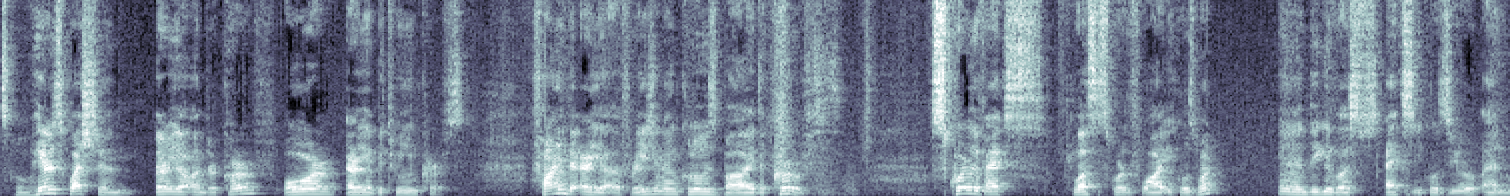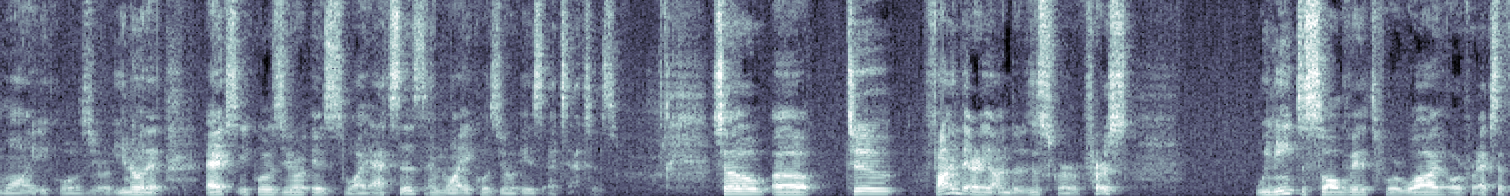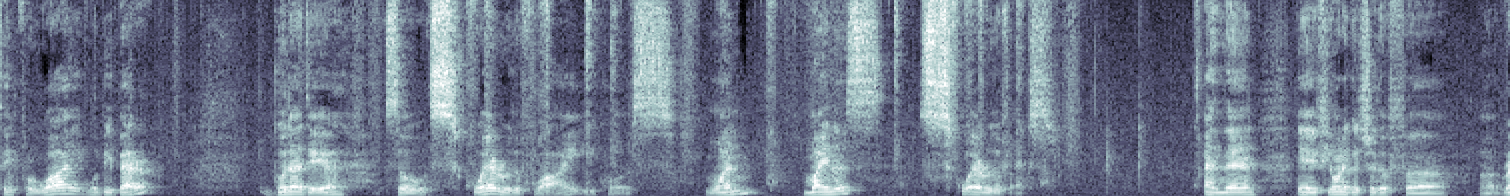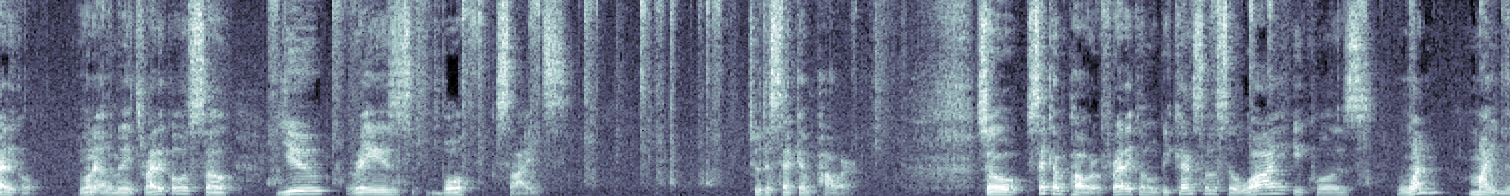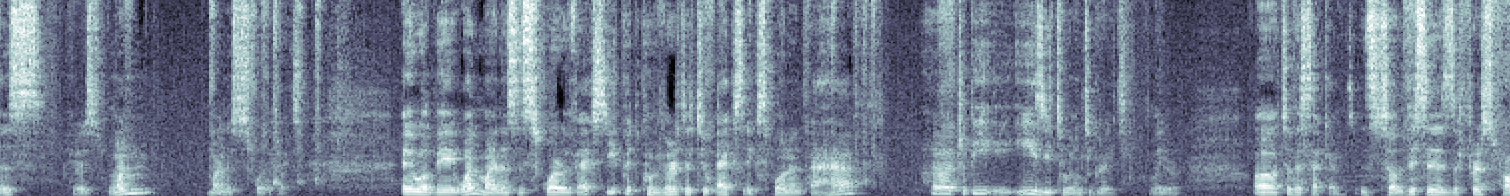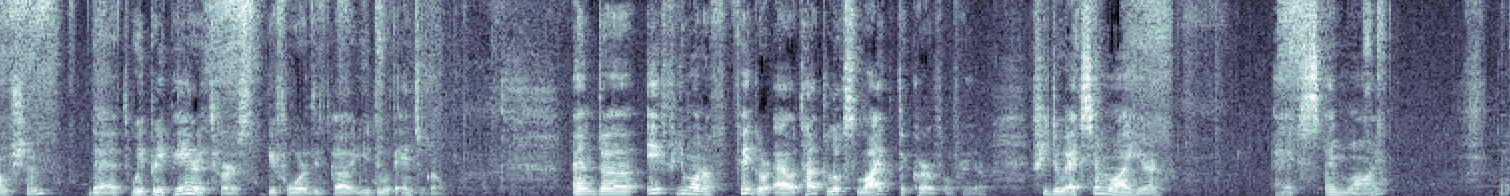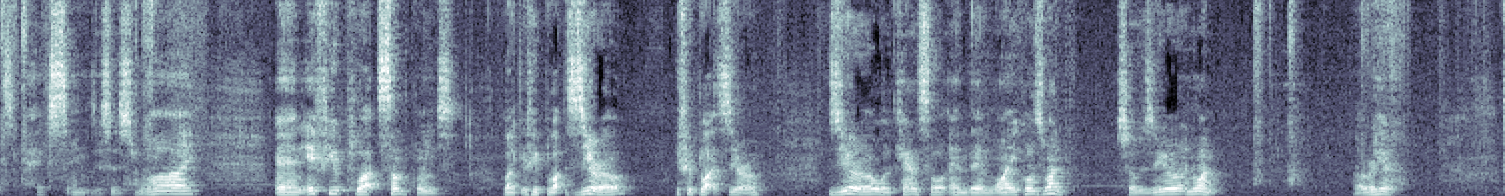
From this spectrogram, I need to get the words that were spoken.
So here's question area under curve or area between curves. Find the area of region enclosed by the curves. Square root of x plus square root of y equals 1. And they give us x equals 0 and y equals 0. You know that x equals 0 is y-axis and y equals 0 is x-axis. So uh, to find the area under this curve, first we need to solve it for y or for x. I think for y would be better. Good idea. So square root of y equals 1 minus square root of x. And then if you want to get rid of uh, uh, radical, you want to eliminate radicals, so you raise both sides to the second power. So second power of radical will be cancelled. So y equals 1 minus, here's 1 minus square root of x. It will be 1 minus the square root of x. You could convert it to x exponent a half uh, to be easy to integrate later uh, to the second. So this is the first function that we prepare it first before the, uh, you do the integral. And uh, if you want to figure out how it looks like the curve over here, if you do x and y here, x and y, that's x and this is y, and if you plot some points, like if you plot 0, if you plot 0, 0 will cancel and then y equals 1. So 0 and 1 over here.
